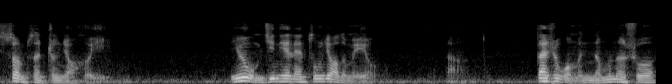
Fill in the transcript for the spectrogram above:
算不算政教合一？因为我们今天连宗教都没有啊，但是我们能不能说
